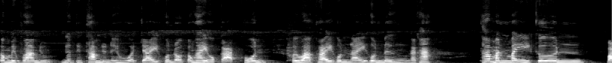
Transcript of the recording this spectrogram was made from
ต้องมีความยุติธรรมอยู่ในหัวใจ คนเราต้องให้โอกาสคนไม่ว่าใครคนไหนคนหนึ่งนะคะ ถ้ามันไม่เกินไป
